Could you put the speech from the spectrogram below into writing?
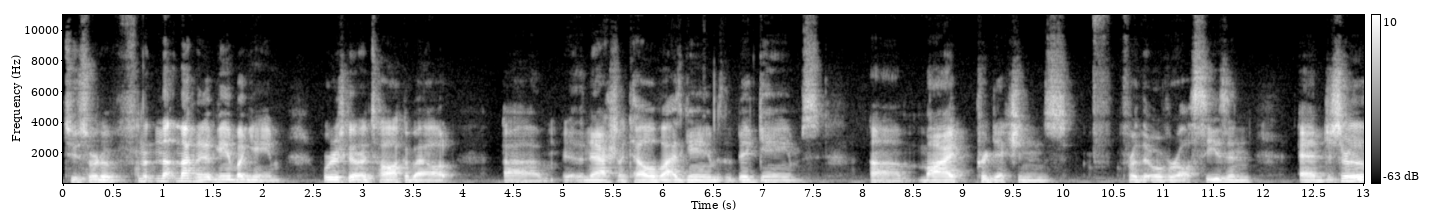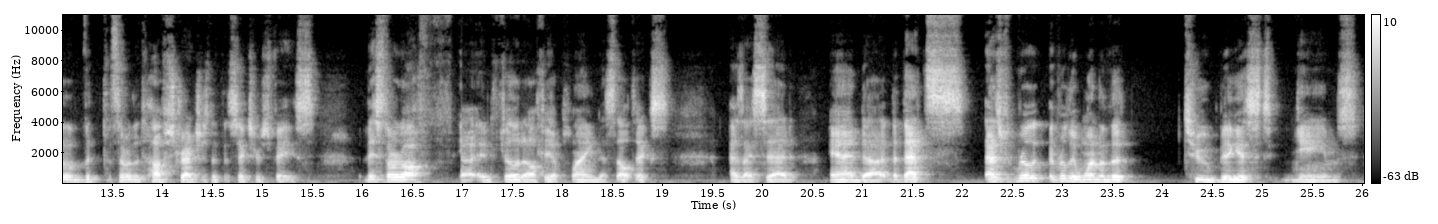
to sort of not, not going to go game by game. We're just going to talk about um, the nationally televised games, the big games, um, my predictions for the overall season, and just sort of the, some of the tough stretches that the Sixers face. They start off uh, in Philadelphia playing the Celtics, as I said, and uh, that's that's really really one of the two biggest games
